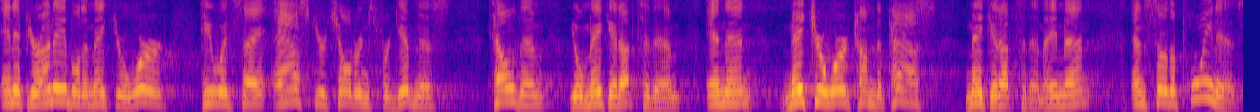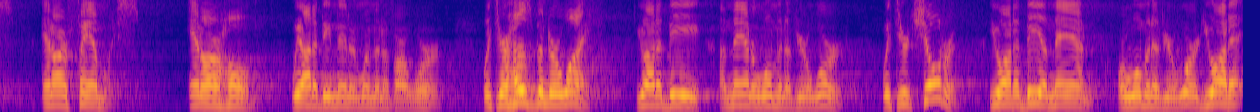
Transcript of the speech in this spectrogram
And if you're unable to make your word, he would say, ask your children's forgiveness, tell them you'll make it up to them, and then make your word come to pass, make it up to them. Amen? And so the point is, in our families, in our home, we ought to be men and women of our word. With your husband or wife, you ought to be a man or woman of your word with your children. You ought to be a man or woman of your word. You ought to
